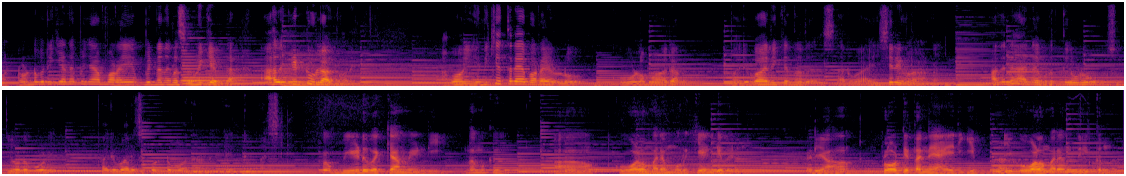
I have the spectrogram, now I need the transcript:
പട്ടുകൊണ്ട് പിരിക്കുകയാണെങ്കിൽ ഞാൻ പറയും പിന്നെ നിങ്ങൾ ശ്രമിക്കേണ്ട അത് കിട്ടില്ല എന്ന് പറയും. അപ്പോൾ എനിക്ക് ഇത്രേ പറയുള്ളൂ കൂളമരം പരിപാലിക്കുന്നത് സർവ ഐശ്വര്യങ്ങളാണ്. അതിനെ അതിന്റെ വൃത്തിയോടും ശുദ്ധിയോടും കൂടി പരിപാലിച്ച് കൊണ്ടുപോകുന്നതാണ് ഏറ്റവും ഐശ്വര്യം ഇപ്പോൾ വീട് വയ്ക്കാൻ വേണ്ടി നമുക്ക് കൂവളമരം കൂവളം മരം മുറിക്കേണ്ടി വരും. കാര്യം ആ പ്ലോട്ടിൽ തന്നെ ആയിരിക്കും ഈ കൂവളം മരം നിൽക്കുന്നത്.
